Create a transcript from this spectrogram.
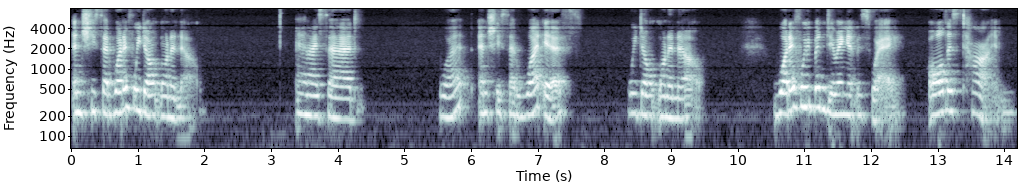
And she said, What if we don't want to know? And I said, What? And she said, What if we don't want to know? What if we've been doing it this way all this time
